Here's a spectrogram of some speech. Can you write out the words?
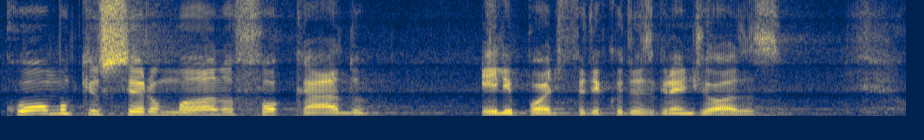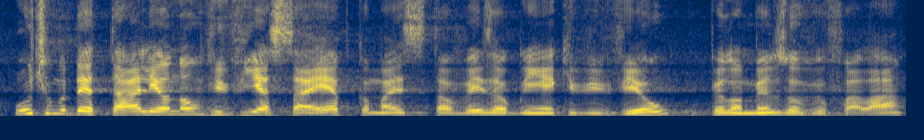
como que o ser humano focado, ele pode fazer coisas grandiosas. Último detalhe, eu não vivi essa época, mas talvez alguém aqui viveu, pelo menos ouviu falar.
